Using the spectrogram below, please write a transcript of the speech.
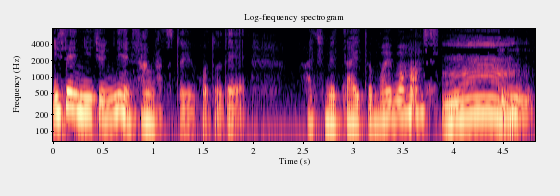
2022年3月ということで、始めたいと思います。うーん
